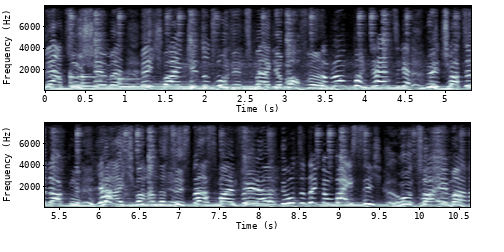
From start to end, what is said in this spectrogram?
lern zu schwimmen. Ich war ein Kind und wurde ins Meer Der geworfen. Blanc war der Einzige mit schwarzen Locken. Ja, ich war anders, ist das mein Fehler? Die Wut entdeckt, man beißt sich. Und zwar immer,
